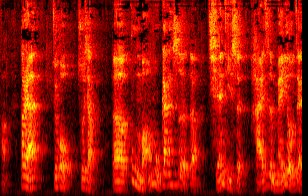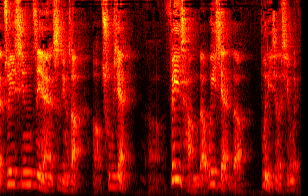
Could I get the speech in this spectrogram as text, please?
啊，当然最后说一下，呃，不盲目干涉的前提是孩子没有在追星这件事情上啊出现呃非常的危险的不理性的行为。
